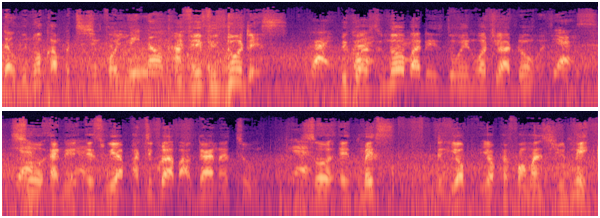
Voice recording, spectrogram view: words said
There will be no competition for you no if, if you do this. Right. Because right, nobody is doing what you are doing. Right. Yes. yes So, and it, yes. it's, we are particular about Ghana too. Yes. So it makes the, your, your performance unique.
